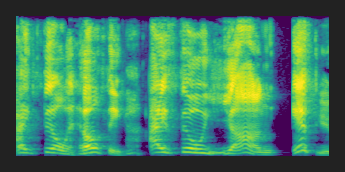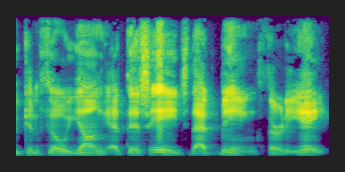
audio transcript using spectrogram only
I feel healthy. I feel young, if you can feel young at this age, that being 38.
